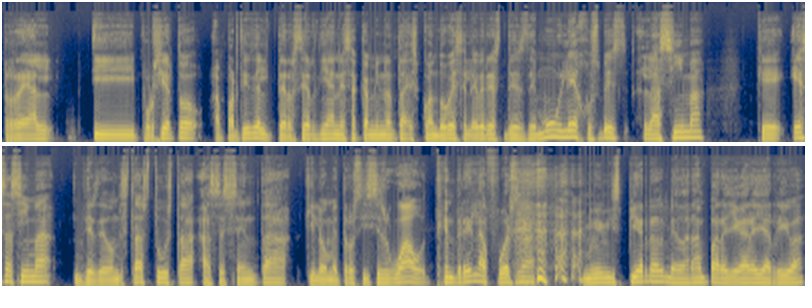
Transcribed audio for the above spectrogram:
real. Y por cierto, a partir del tercer día en esa caminata es cuando ves el Everest desde muy lejos, ves la cima, que esa cima desde donde estás tú está a 60 kilómetros y dices, wow, tendré la fuerza, mis piernas me darán para llegar ahí arriba.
